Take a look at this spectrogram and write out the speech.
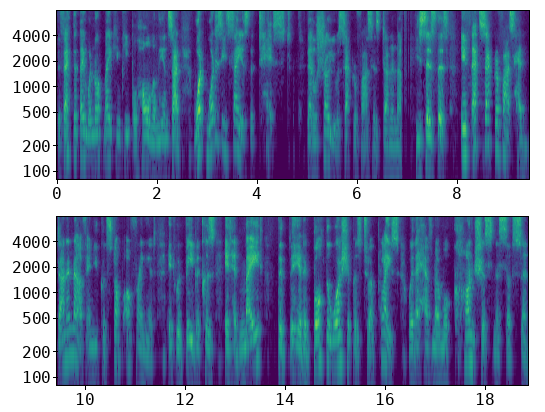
the fact that they were not making people whole on the inside. What, what does he say is the test that'll show you a sacrifice has done enough? He says this if that sacrifice had done enough and you could stop offering it, it would be because it had made the, it had brought the worshippers to a place where they have no more consciousness of sin.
